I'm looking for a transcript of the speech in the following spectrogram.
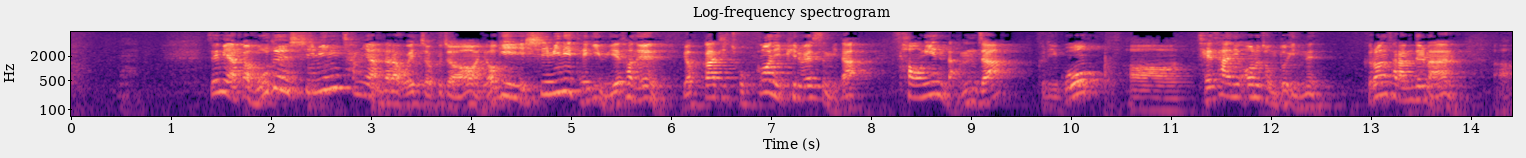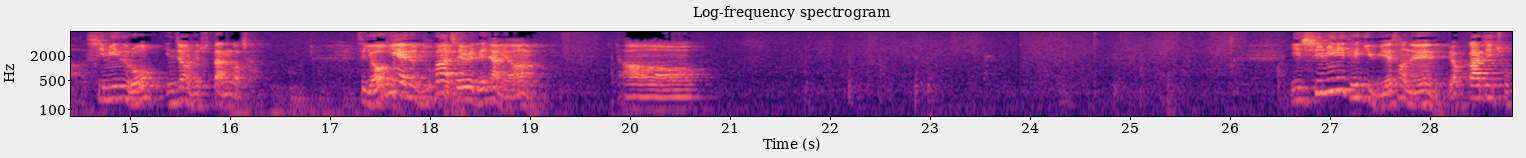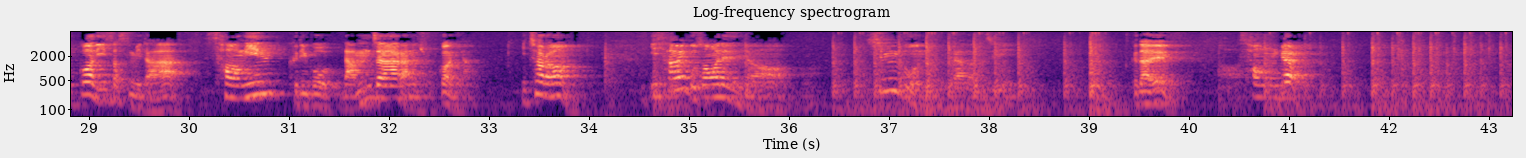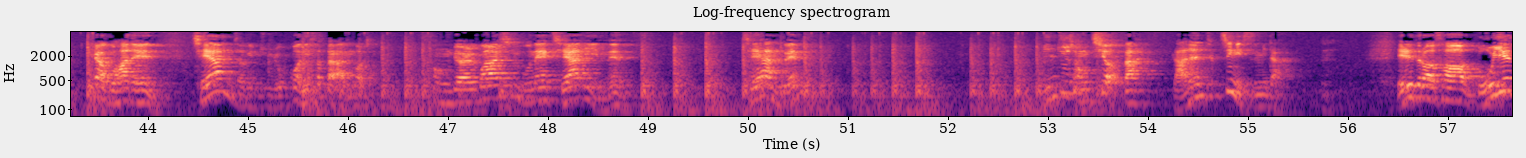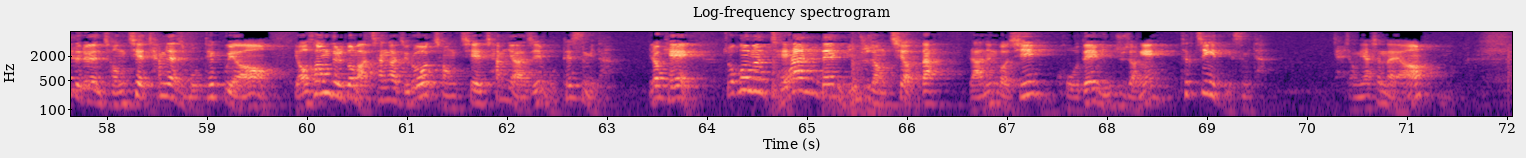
쌤이 아까 모든 시민이 참여한다라고 했죠. 그죠? 여기 시민이 되기 위해서는 몇 가지 조건이 필요했습니다. 성인 남자 그리고 어, 재산이 어느 정도 있는 그런 사람들만 어, 시민으로 인정을 해줬다는 거죠. 그래서 여기에는 누가 제외되냐면 어, 이 시민이 되기 위해서는 몇 가지 조건이 있었습니다. 성인 그리고 남자라는 조건이요. 이처럼 이 사회 구성원에는요 신분이라든지 그 다음 성별이라고 하는 제한적인 좀 요건이 있었다라는 거죠. 성별과 신분에 제한이 있는 제한된 민주정치였다 라는 특징이 있습니다. 예를 들어서 노예들은 정치에 참여하지 못했고요. 여성들도 마찬가지로 정치에 참여하지 못했습니다. 이렇게 조금은 제한된 민주정치였다 라는 것이 고대 민주정의 특징이 되겠습니다. 잘 정리하셨나요?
